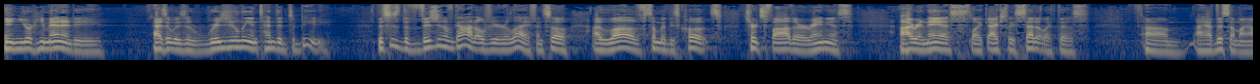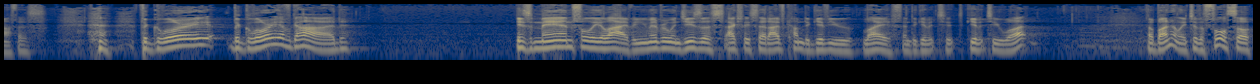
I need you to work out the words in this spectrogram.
in your humanity as it was originally intended to be. This is the vision of God over your life. And so I love some of these quotes. Church father Irenaeus, Irenaeus like actually said it like this. Um, I have this in my office. the, glory, the glory of God is man fully alive. And you remember when Jesus actually said, I've come to give you life and to give it to, to give it to you what? abundantly to the full. So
